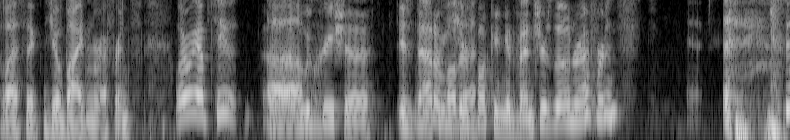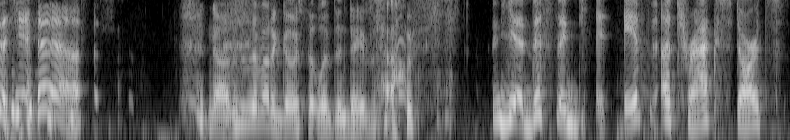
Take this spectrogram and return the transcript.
Classic Joe Biden reference. What are we up to? Uh, Lucretia. Is that Lucretia. a motherfucking Adventure Zone reference? yeah. No, this is about a ghost that lived in Dave's house. yeah, this thing. If a track starts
